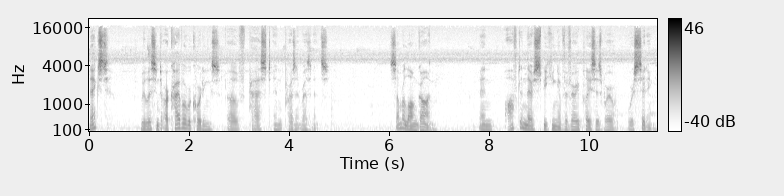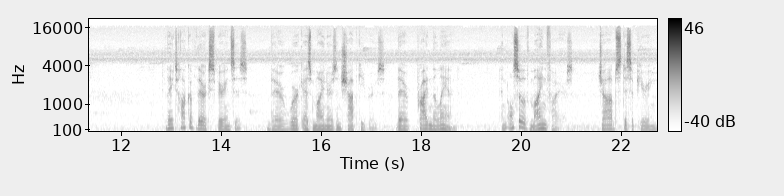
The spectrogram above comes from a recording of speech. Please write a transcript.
Next, we listen to archival recordings of past and present residents. Some are long gone, and often they're speaking of the very places where we're sitting. They talk of their experiences, their work as miners and shopkeepers, their pride in the land, and also of mine fires, jobs disappearing,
